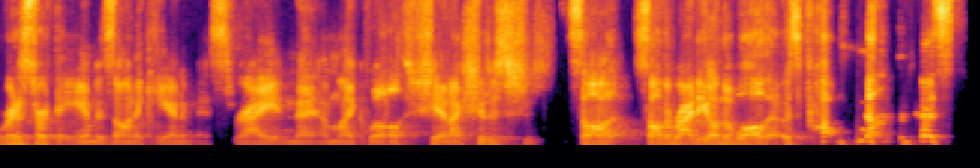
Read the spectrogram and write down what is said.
we're going to start the Amazon of cannabis, right? And I'm like, well, shit, I should have saw saw the writing on the wall. That was probably not the best.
